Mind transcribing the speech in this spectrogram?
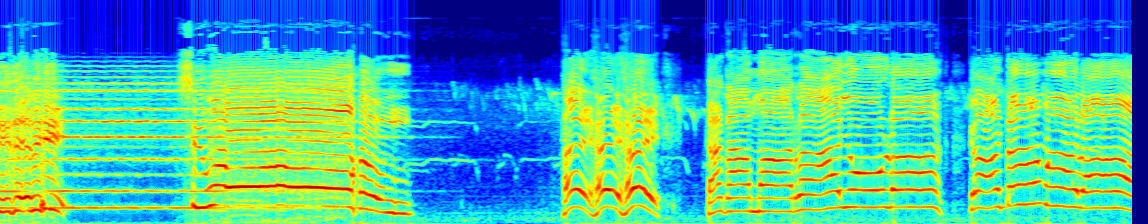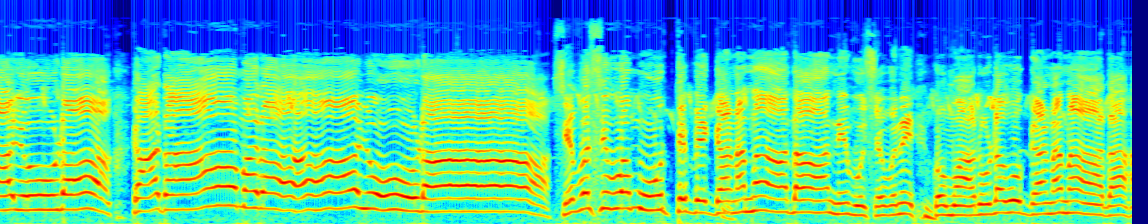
శ్రీదేవి! శివం! హై హై హై! కాటామారాయుడా కాటామారాయుడా కాటామరాయుడా! శివ శివమూర్తి గణనాదా నీవు శివుని కుమారుడవు గణనాద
